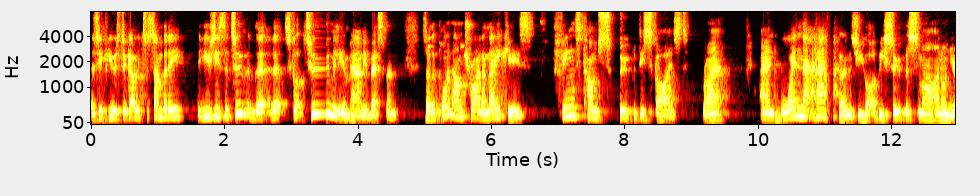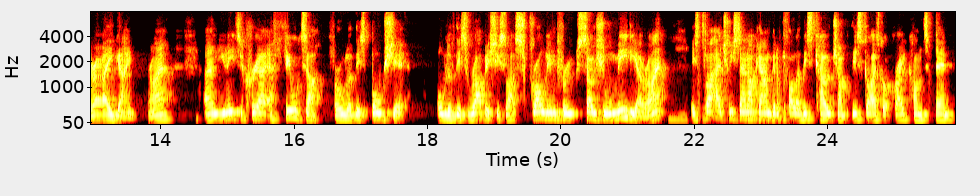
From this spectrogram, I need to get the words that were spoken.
as if you was to go to somebody that uses the two that, that's got two million pound investment. So the point I'm trying to make is things come super disguised, right? And when that happens, you've got to be super smart and on your A game, right? And you need to create a filter for all of this bullshit all of this rubbish. It's like scrolling through social media, right? Mm-hmm. It's like actually saying, okay, I'm going to follow this coach. I'm, this guy's got great content.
